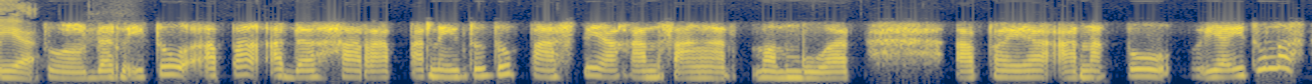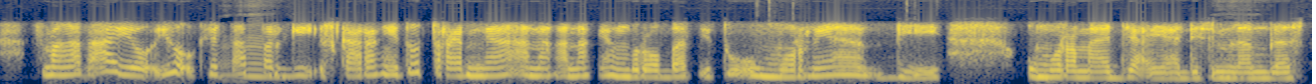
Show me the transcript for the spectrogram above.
Iya. betul. Dan itu apa ada harapan itu tuh pasti akan sangat membuat apa ya anak tuh ya itulah semangat ayo yuk kita pergi. Sekarang itu trennya anak-anak yang berobat itu umurnya di umur remaja ya di 19-20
